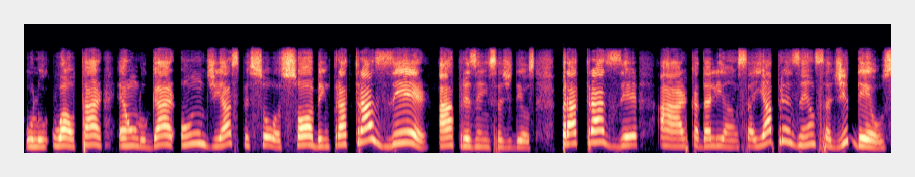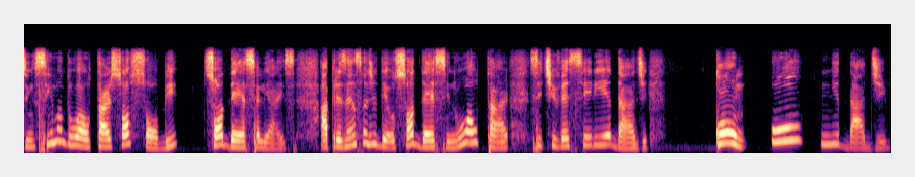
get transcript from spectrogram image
O, o altar é um lugar onde as pessoas sobem para trazer a presença de Deus, para trazer a arca da aliança. E a presença de Deus em cima do altar só sobe só desce, aliás. A presença de Deus só desce no altar se tiver seriedade, com unidade.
